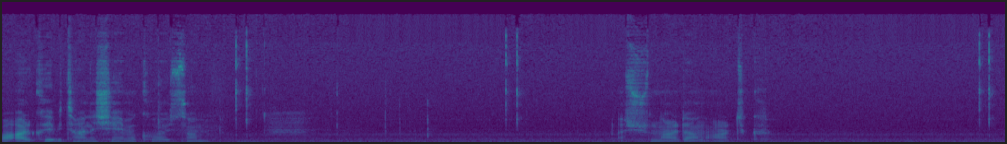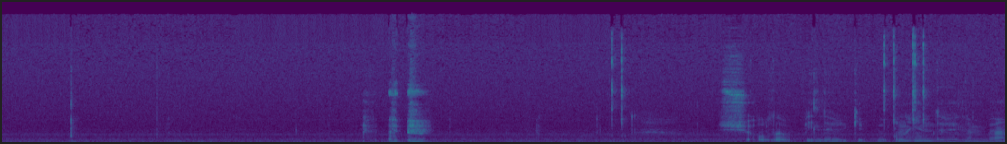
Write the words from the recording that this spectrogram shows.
Acaba arkaya bir tane şey mi koysam? Şunlardan artık. Şu olabilir gibi. Bunu indirelim be.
